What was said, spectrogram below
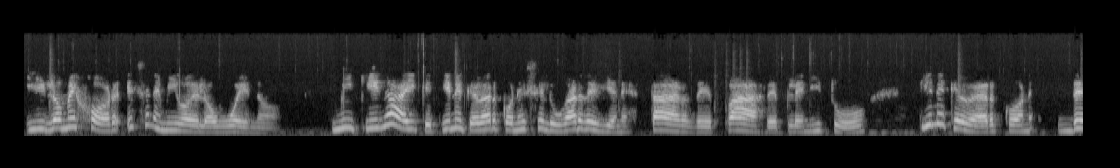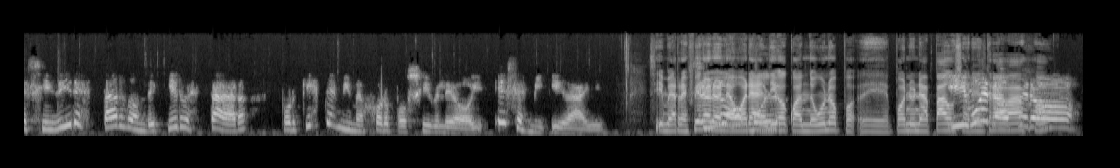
Y lo mejor es enemigo de lo bueno. Mi Ikigai, que tiene que ver con ese lugar de bienestar, de paz, de plenitud, tiene que ver con decidir estar donde quiero estar porque este es mi mejor posible hoy. Ese es mi Ikigai. Sí, me refiero a lo laboral, digo, cuando uno eh, pone una pausa en el trabajo. Pero,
